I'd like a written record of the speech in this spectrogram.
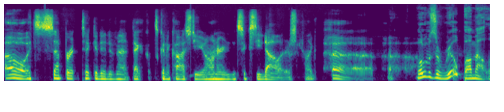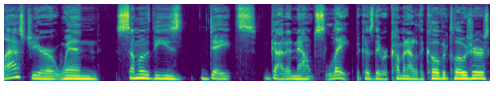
Oh, it's a separate ticketed event that's going to cost you 160 dollars. Like, uh, uh. Well, it was a real bum out last year when some of these dates got announced late because they were coming out of the COVID closures,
